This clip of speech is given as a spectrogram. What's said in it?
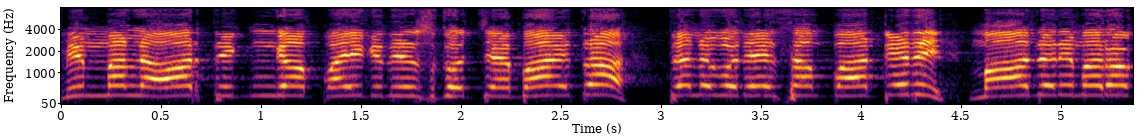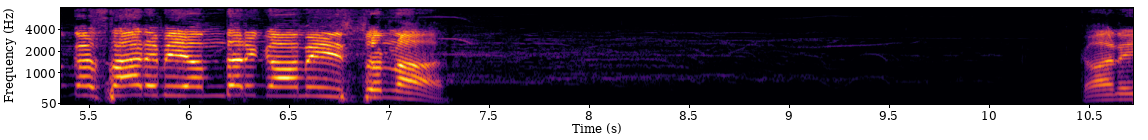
మిమ్మల్ని ఆర్థికంగా పైకి తీసుకొచ్చే బాధ్యత తెలుగుదేశం పార్టీది. మాదని మరొకసారి మీ అందరికి హామీ ఇస్తున్నా. కానీ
